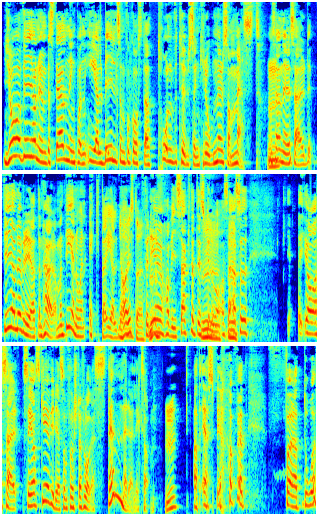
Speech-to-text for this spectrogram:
ja, vi har nu en beställning på en elbil som får kosta 12 000 kronor som mest. Och Mm. sen är det så här, vi har levererat den här, men det är nog en äkta elbil. Ja, just det. Mm. För det har vi sagt att det skulle vara. Så, här, alltså, jag var så här, så jag skrev ju det som första fråga, stämmer det liksom? Att SB, för att, för att då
